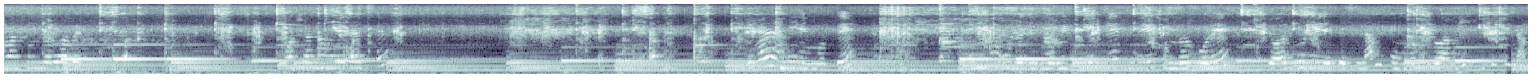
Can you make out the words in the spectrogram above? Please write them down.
আমার সুন্দরভাবে কষানো হয়ে গেছে। এবার আমি এর মধ্যে কুমড়োগুলো যেগুলো আমি কেটে ধুয়ে সুন্দর করে জল ঝরিয়ে রেখেছিলাম, কুমড়োগুলো আমি দিলাম।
